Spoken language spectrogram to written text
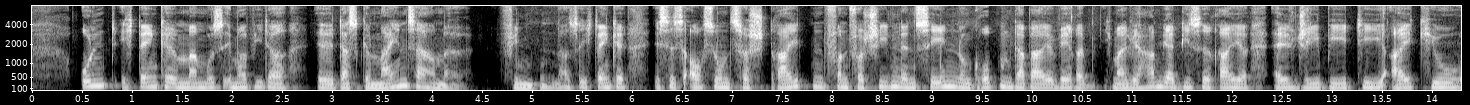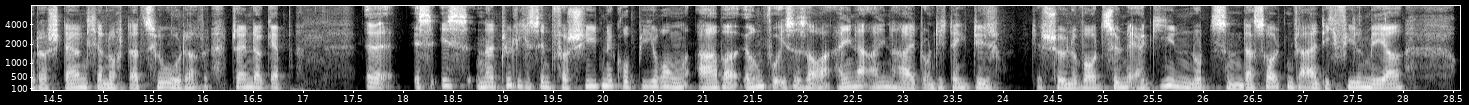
Und ich denke, man muss immer wieder das Gemeinsame finden. Also ich denke, es ist auch so ein Zerstreiten von verschiedenen Szenen und Gruppen. Dabei wäre, ich meine, wir haben ja diese Reihe LGBTIQ oder Sternchen noch dazu oder Gender Gap. Äh, es ist natürlich, es sind verschiedene Gruppierungen, aber irgendwo ist es auch eine Einheit. Und ich denke, die, das schöne Wort Synergien nutzen, das sollten wir eigentlich viel mehr.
